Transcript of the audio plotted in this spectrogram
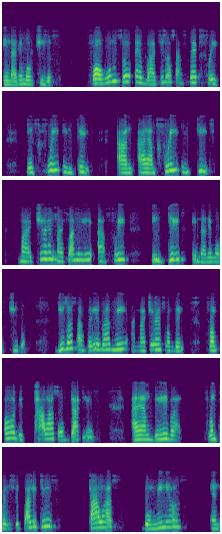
in the name of Jesus. For whomsoever Jesus has set free is free indeed, and I am free indeed. My children, my family are free indeed in the name of Jesus. Jesus has delivered me and my children from the from all the powers of darkness. I am delivered from principalities, powers, dominions, and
